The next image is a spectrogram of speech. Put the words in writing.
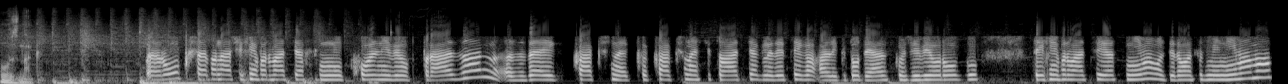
Oznak. Rok, vsaj po naših informacijah, nikoli ni bil prazen. Zdaj, kakšne, kakšna je situacija glede tega, ali kdo dejansko živi v rogu, teh informacij jaz nimam, oziroma tudi mi nimamo.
